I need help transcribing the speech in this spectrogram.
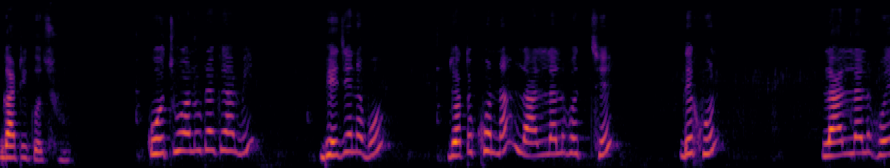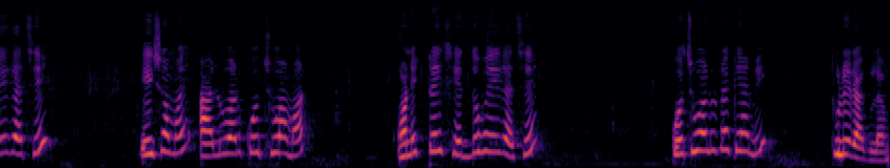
গাটি কচু। কচু আলুটাকে আমি ভেজে নেব। যতক্ষণ না লাল লাল হচ্ছে, দেখুন লাল লাল হয়ে গেছে। এই সময় আলু আর কচু আমার অনেকটাই সেদ্ধ হয়ে গেছে। কচু আলুটাকে আমি তুলে রাখলাম।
